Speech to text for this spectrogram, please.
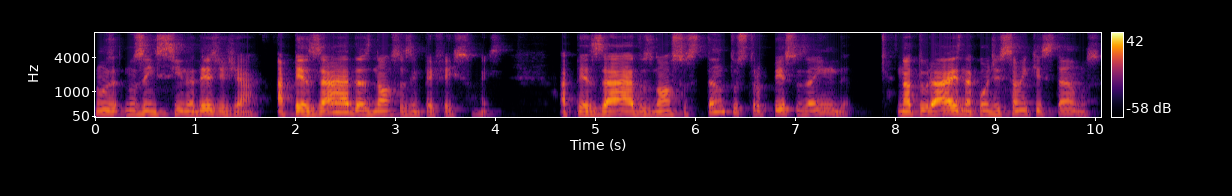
nos, nos ensina desde já, apesar das nossas imperfeições, apesar dos nossos tantos tropeços ainda, naturais na condição em que estamos,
